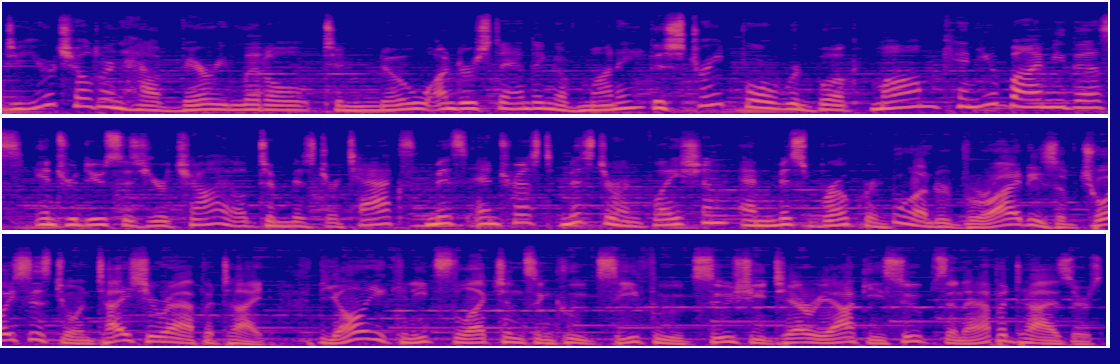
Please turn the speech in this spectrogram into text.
Do your children have very little to no understanding of money? The straightforward book, Mom, Can You Buy Me This? introduces your child to Mr. Tax, Miss Interest, Mr. Inflation, and Miss Broker. 200 varieties of choices to entice your appetite. The all you can eat selections include seafood, sushi, teriyaki soups, and appetizers.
